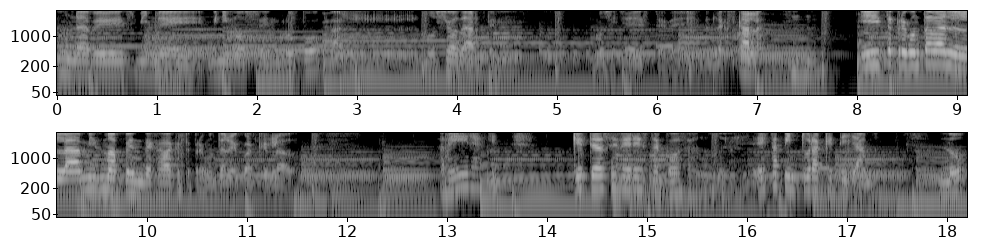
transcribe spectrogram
una vez vine, vinimos en grupo al Museo de Arte este, de, de Tlaxcala. Y te preguntaban la misma pendejada que te preguntan en cualquier lado. A ver, ¿a qué, qué te hace ver esta cosa? no? Esta pintura que te llama. ¿No?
